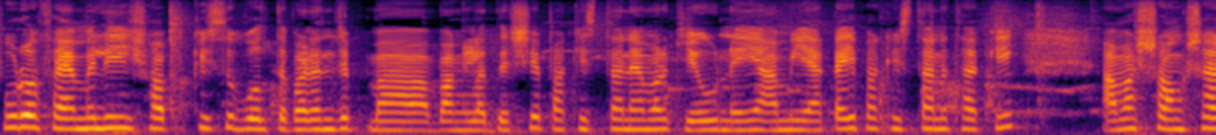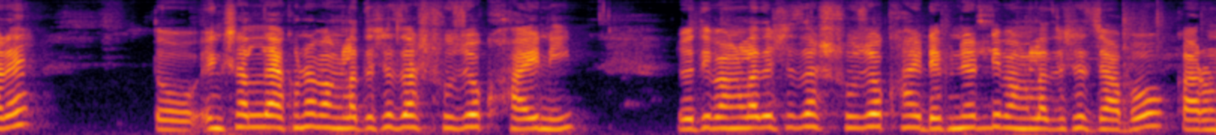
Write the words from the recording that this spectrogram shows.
পুরো ফ্যামিলি সব কিছু বলতে পারেন যে বাংলাদেশে, পাকিস্তানে আমার কেউ নেই, আমি একাই পাকিস্তানে থাকি, আমার সংসারে। তো ইনশাল্লাহ এখনও বাংলাদেশে যাওয়ার সুযোগ হয়নি। যদি বাংলাদেশে যাওয়ার সুযোগ হয় ডেফিনেটলি বাংলাদেশে যাব, কারণ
